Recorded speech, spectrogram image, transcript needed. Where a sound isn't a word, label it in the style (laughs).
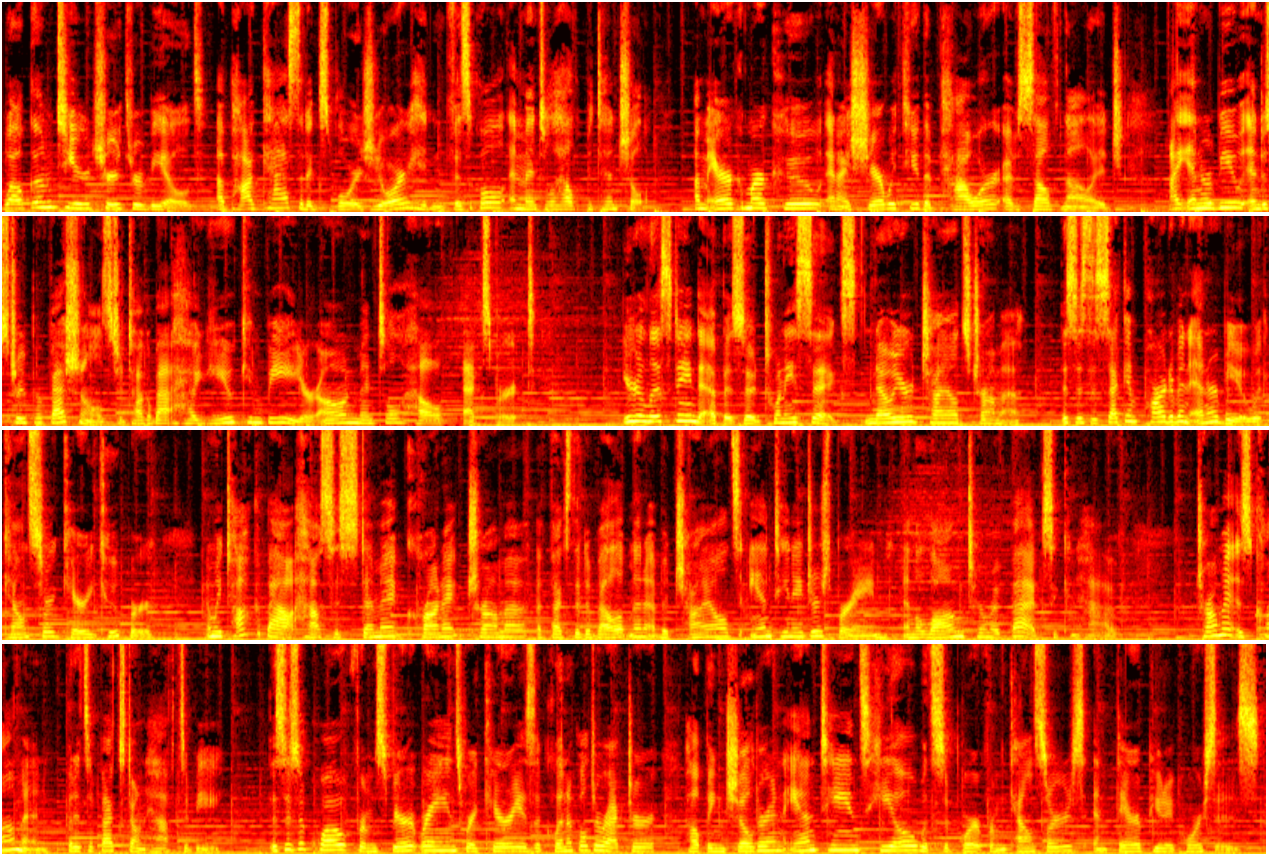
Welcome to Your Truth Revealed, a podcast that explores your hidden physical and mental health potential. I'm Erica Marcoux, and I share with you the power of self knowledge. I interview industry professionals to talk about how you can be your own mental health expert. You're listening to episode 26 Know Your Child's Trauma. This is the second part of an interview with counselor Carrie Cooper and we talk about how systemic chronic trauma affects the development of a child's and teenager's brain and the long term effects it can have. Trauma is common, but its effects don't have to be. This is a quote from Spirit Reins, where Carrie is a clinical director helping children and teens heal with support from counselors and therapeutic horses.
